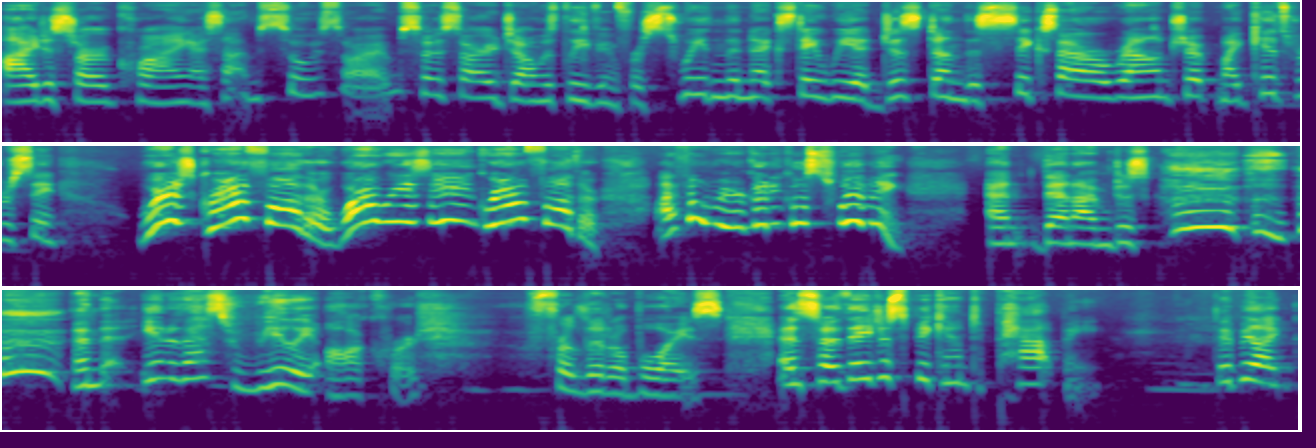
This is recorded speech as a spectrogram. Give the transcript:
I just started crying. I said, I'm so sorry. I'm so sorry. John was leaving for Sweden the next day. We had just done the six hour round trip. My kids were saying, Where's grandfather? Why are we seeing grandfather? I thought we were going to go swimming. And then I'm just, and you know, that's really awkward for little boys. And so they just began to pat me. They'd be like,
